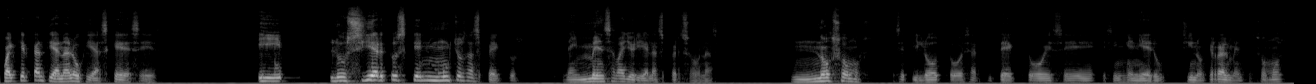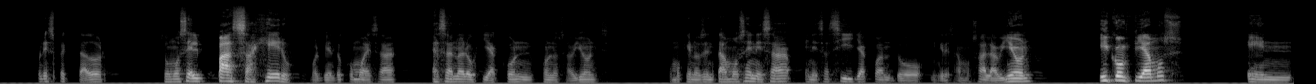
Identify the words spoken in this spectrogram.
cualquier cantidad de analogías que desees. Y lo cierto es que en muchos aspectos, la inmensa mayoría de las personas no somos ese piloto, ese arquitecto, ese, ingeniero, sino que realmente somos un espectador, somos el pasajero, volviendo como a esa, analogía con, los aviones, como que nos sentamos en esa, silla cuando ingresamos al avión y confiamos en,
